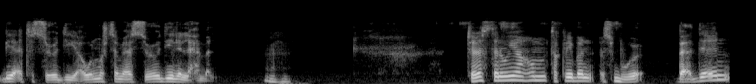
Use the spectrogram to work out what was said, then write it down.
بيئة السعودية أو المجتمع السعودي للعمل. جلست أنا وياهم تقريبا أسبوع بعدين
